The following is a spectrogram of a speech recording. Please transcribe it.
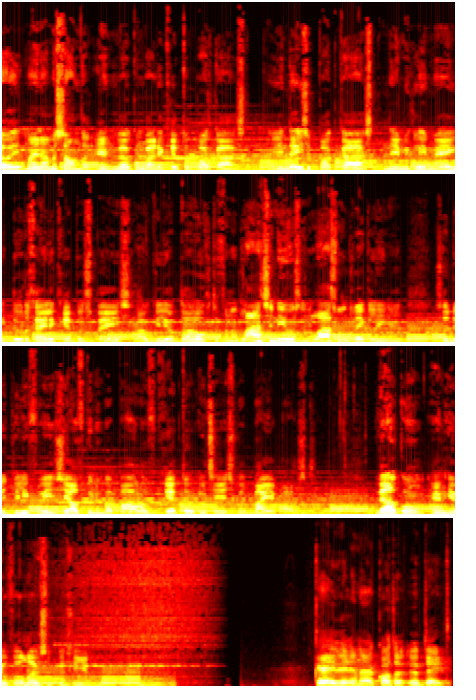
hoi, mijn naam is Sander en welkom bij de Crypto Podcast. In deze podcast neem ik jullie mee door de gehele crypto space. Hou ik jullie op de hoogte van het laatste nieuws en de laatste ontwikkelingen, zodat jullie voor jezelf kunnen bepalen of crypto iets is wat bij je past. Welkom en heel veel luisterplezier. Oké, weer een uh, korte update.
